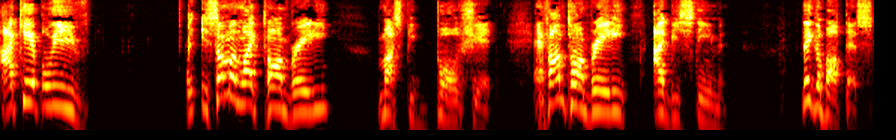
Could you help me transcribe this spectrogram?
I can't believe someone like Tom Brady must be bullshit. If I'm Tom Brady, I'd be steaming. Think about this.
